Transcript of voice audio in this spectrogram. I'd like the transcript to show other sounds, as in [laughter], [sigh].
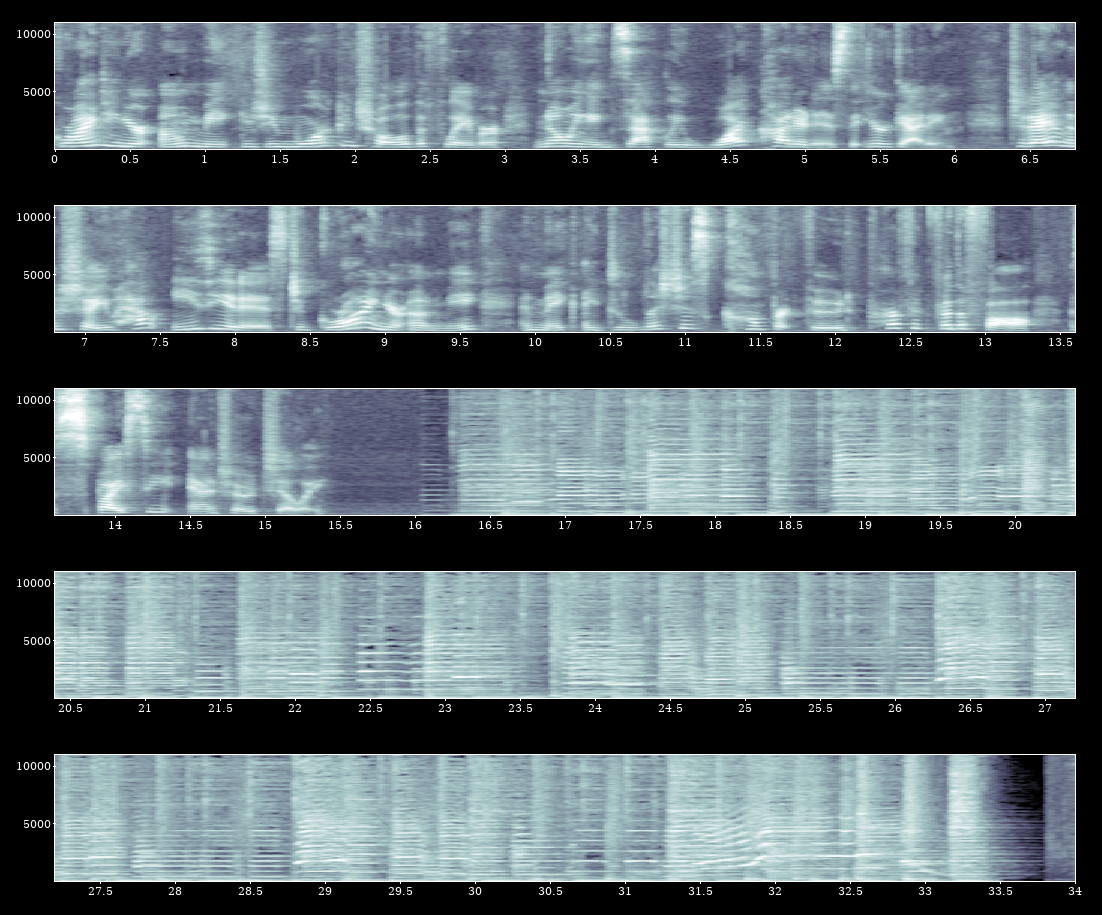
Grinding your own meat gives you more control of the flavor, knowing exactly what cut it is that you're getting. Today I'm going to show you how easy it is to grind your own meat and make a delicious comfort food perfect for the fall, a spicy ancho chili.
